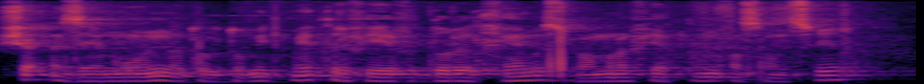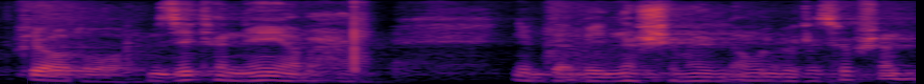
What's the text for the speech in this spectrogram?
شقة زي ما قلنا 300 متر فيها في الدور الخامس وعمرها فيها اتنين أسانسير فيها أدوار. ميزتها إن هي بحر. نبدأ بإيدنا الشمال الأول بال reception.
